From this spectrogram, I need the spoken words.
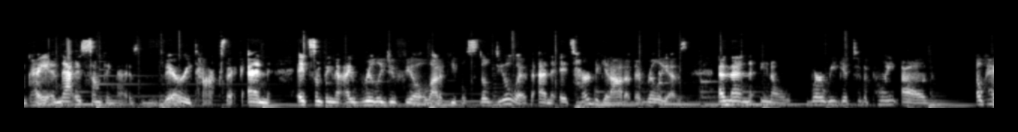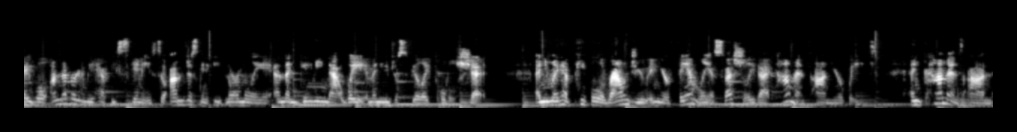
Okay. And that is something that is very toxic. And it's something that I really do feel a lot of people still deal with. And it's hard to get out of. It really is. And then, you know, where we get to the point of okay, well, I'm never going to be happy skinny, so I'm just going to eat normally and then gaining that weight, and then you just feel like total shit. And you might have people around you in your family, especially, that comment on your weight and comment on,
